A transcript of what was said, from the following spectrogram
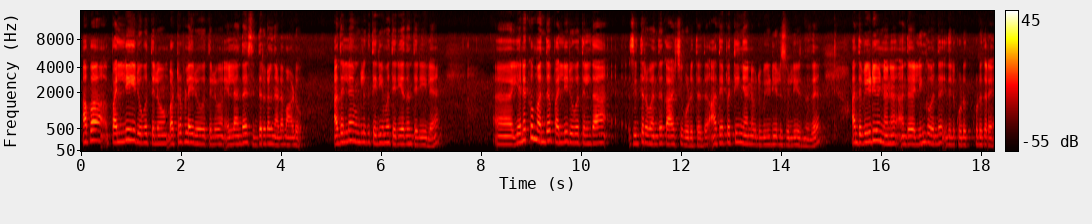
அப்போ பள்ளி ரூபத்திலும் பட்டர்ஃப்ளை ரூபத்திலும் எல்லாம் தான் சித்தர்கள் நடமாடும். அதெல்லாம் உங்களுக்கு தெரியுமோ தெரியாதுன்னு தெரியல. எனக்கும் வந்து பள்ளி ரூபத்தில் தான் சித்தர் வந்து காட்சி கொடுத்தது. அதை பற்றி நான் ஒரு வீடியோவில் சொல்லியிருந்தது. அந்த வீடியோ நான் அந்த லிங்க் வந்து இதில் கொடு கொடுக்குறேன்.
